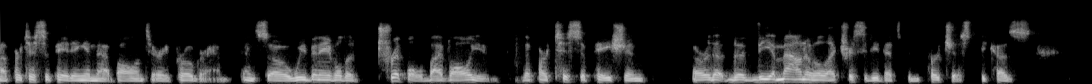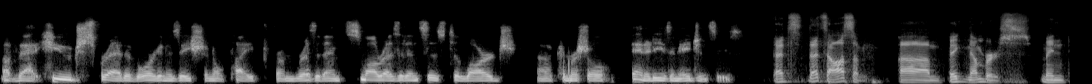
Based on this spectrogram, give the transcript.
uh, participating in that voluntary program. And so we've been able to triple by volume the participation or the, the, the amount of electricity that's been purchased because of that huge spread of organizational type from residents, small residences to large uh, commercial entities and agencies. That's that's awesome. Um, big numbers. I mean,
